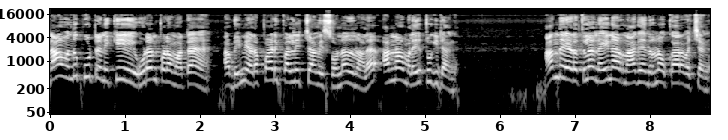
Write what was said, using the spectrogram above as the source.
நான் வந்து கூட்டணிக்கு உடன்பட மாட்டேன் அப்படின்னு எடப்பாடி பழனிசாமி சொன்னதுனால அண்ணாமலையை தூக்கிட்டாங்க. அந்த இடத்துல நயினார் நாகேந்திரனை உட்கார வச்சாங்க.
